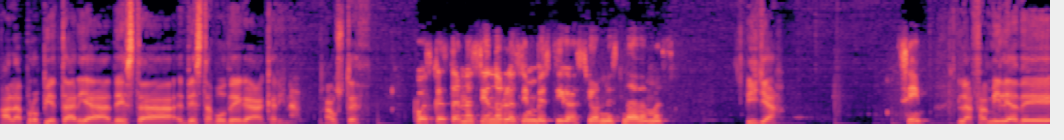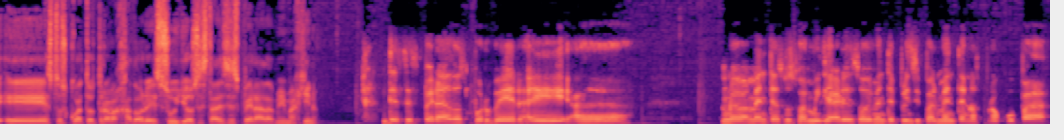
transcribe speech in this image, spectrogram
a la propietaria de esta, de esta bodega, Karina? A usted. Pues que están haciendo las investigaciones, nada más. Y ya. Sí, La familia de eh, estos cuatro trabajadores suyos está desesperada, me imagino. Desesperados por ver eh, nuevamente a sus familiares. Obviamente, principalmente nos preocupa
